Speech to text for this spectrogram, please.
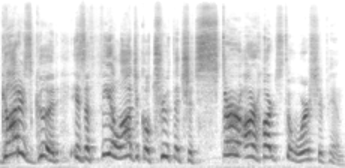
God is good is a theological truth that should stir our hearts to worship Him.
